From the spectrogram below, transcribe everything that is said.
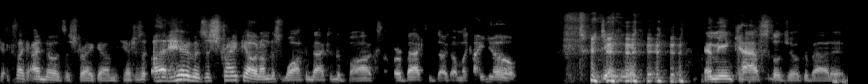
It's like I know it's a strikeout. And the catcher's like, "Oh, I hit him! It's a strikeout." And I'm just walking back to the box or back to Doug. I'm like, "I know." and me and Calf still joke about it.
